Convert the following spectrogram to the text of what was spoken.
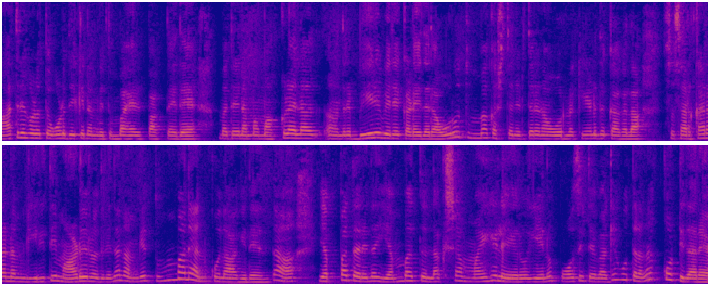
ಮಾತ್ರೆಗಳು ತೊಗೊಳೋದಕ್ಕೆ ನಮಗೆ ತುಂಬ ಹೆಲ್ಪ್ ಆಗ್ತಾ ಇದೆ. ಮತ್ತು ನಮ್ಮ ಮಕ್ಕಳೆಲ್ಲ, ಅಂದರೆ ಬೇರೆ ಬೇರೆ ಕಡೆ ಇದ್ದಾರೆ, ಅವರು ತುಂಬ ಕಷ್ಟದಲ್ಲಿರ್ತಾರೆ ನಾವು ಅವ್ರನ್ನ ಕೇಳೋದಕ್ಕಾಗಲ್ಲ. ಸೊ ಸರ್ಕಾರ ನಮಗೆ ಈ ರೀತಿ ಮಾಡಿರೋದ್ರಿಂದ ನಮಗೆ ತುಂಬಾ ಅನುಕೂಲ ಆಗಿದೆ ಅಂತ ಎಪ್ಪತ್ತರಿಂದ ಎಂಬತ್ತು ಲಕ್ಷ ಮಹಿಳೆಯರು ಏನು ಪಾಸಿಟಿವ್ ಆಗಿ ಉತ್ತರನ ಕೊಟ್ಟಿದ್ದಾರೆ.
